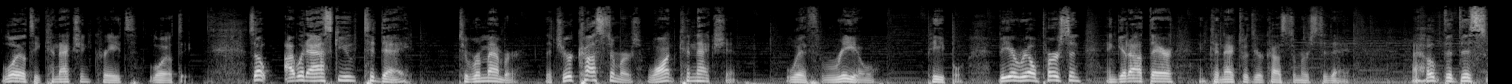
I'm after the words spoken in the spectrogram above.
loyalty. Connection creates loyalty. So I would ask you today to remember that your customers want connection with real people. Be a real person and get out there and connect with your customers today. I hope that this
